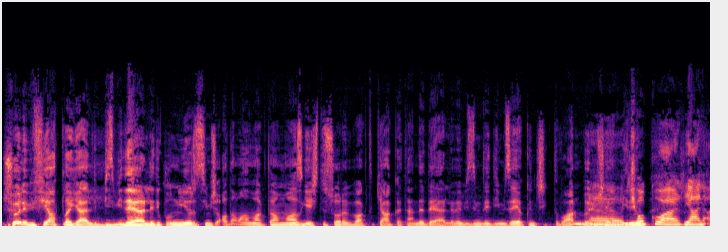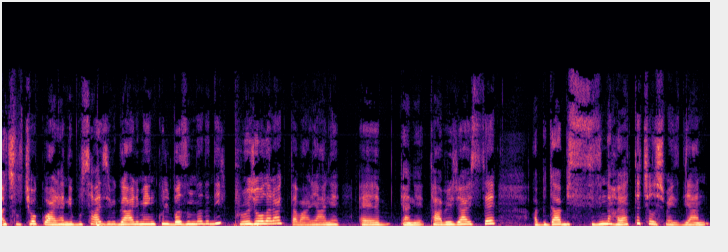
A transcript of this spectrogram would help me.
Şöyle bir fiyatla geldi. Biz bir değerledik onun yarısıymış. Adam almaktan vazgeçti. Sonra bir baktık ki hakikaten de değerleme bizim dediğimize yakın çıktı. Var mı böyle bir şey? Yani Ee, birinin- Çok var yani açıl çok var. Hani bu sadece bir gayrimenkul bazında da değil proje olarak da var. Yani e, yani tabiri caizse "Aa, bir daha biz sizinle hayatta çalışmayız diyen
